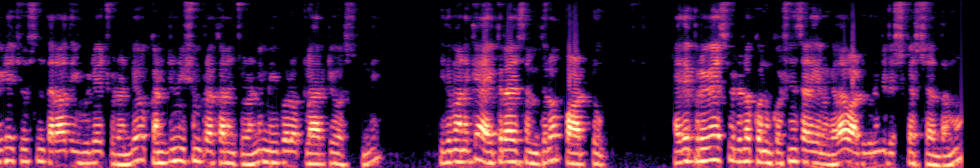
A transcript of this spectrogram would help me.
వీడియో చూసిన తర్వాత ఈ వీడియో చూడండి. ఒక కంటిన్యూషన్ ప్రకారం చూడండి. మీకు కూడా క్లారిటీ వస్తుంది. ఇది మనకి ఐక్యరాజ్య సమితిలో పార్ట్ టూ అయితే ప్రీవియస్ వీడియోలో కొన్ని క్వశ్చన్స్ అడిగాను కదా వాటి గురించి డిస్కస్ చేద్దాము.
